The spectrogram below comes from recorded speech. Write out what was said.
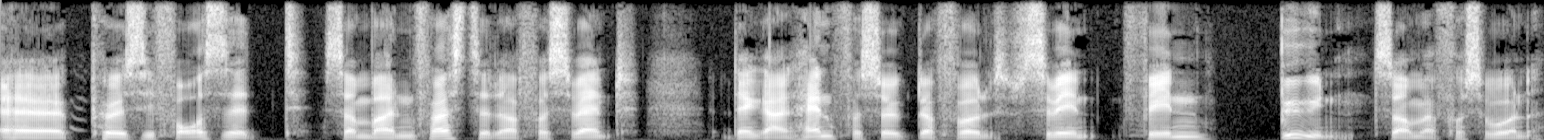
øh, Percy Fawcett, som var den første, der forsvandt, dengang han forsøgte at finne byen, som er forsvundet.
